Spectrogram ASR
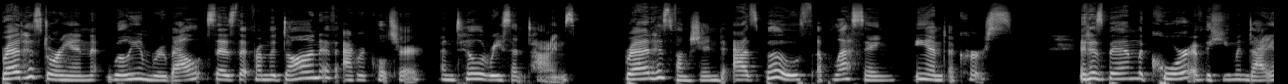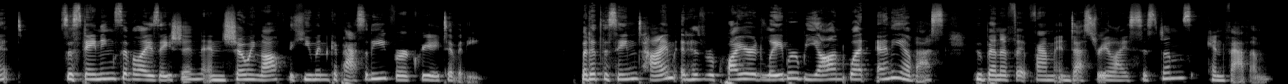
Bread historian William Rubel says that from the dawn of agriculture until recent times, bread has functioned as both a blessing and a curse. It has been the core of the human diet sustaining civilization and showing off the human capacity for creativity. But at the same time, it has required labor beyond what any of us who benefit from industrialized systems can fathom.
